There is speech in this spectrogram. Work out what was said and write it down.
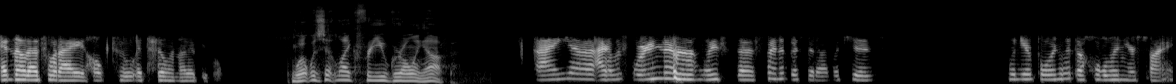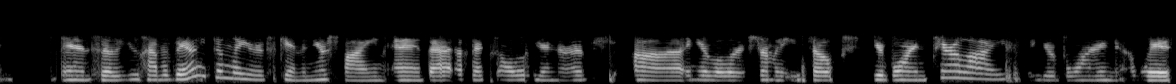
and no that's what I hope to instill in other people. What was it like for you growing up? I uh, I was born uh, with the spina bifida, which is when you're born with a hole in your spine. And so you have a very thin layer of skin in your spine, and that affects all of your nerves uh, in your lower extremities. So you're born paralyzed, you're born with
